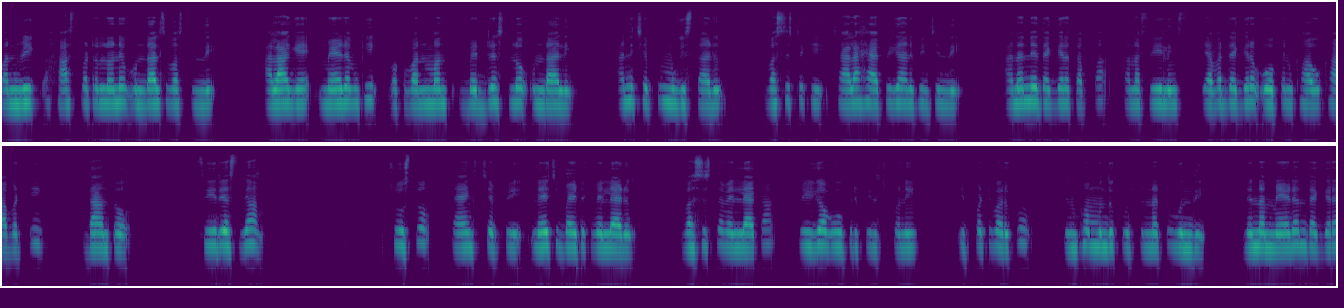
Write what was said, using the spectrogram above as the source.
వన్ వీక్ హాస్పిటల్లోనే ఉండాల్సి వస్తుంది. అలాగే మేడంకి ఒక వన్ మంత్ బెడ్ రెస్ట్లో ఉండాలి అని చెప్పి ముగిస్తాడు. వశిష్ఠకి చాలా హ్యాపీగా అనిపించింది. అనన్య దగ్గర తప్ప తన ఫీలింగ్స్ ఎవరి దగ్గర ఓపెన్ కావు కాబట్టి దాంతో సీరియస్గా చూస్తూ థ్యాంక్స్ చెప్పి లేచి బయటకు వెళ్ళాడు. వశిష్ఠ వెళ్ళాక ఫ్రీగా ఊపిరి పీల్చుకొని ఇప్పటి వరకు సింహం ముందు కూర్చున్నట్టు ఉంది. నిన్న మేడం దగ్గర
